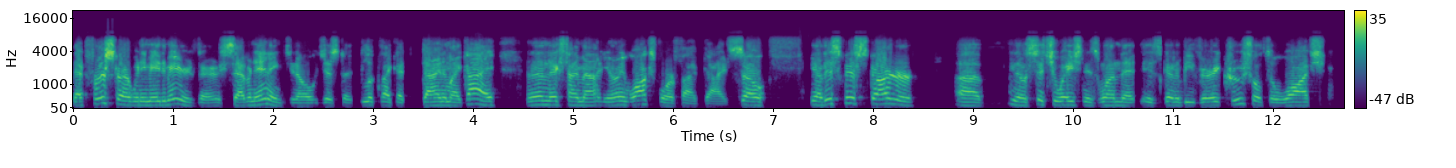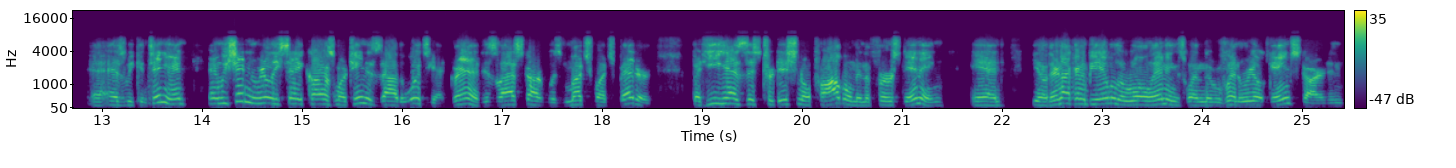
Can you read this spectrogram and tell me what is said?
that first start when he made the majors. There seven innings, you know, just looked like a dynamite guy, and then the next time out, you know, he walks four or five guys. So, you know, this fifth starter, uh, you know, situation is one that is going to be very crucial to watch as we continue. And, and we shouldn't really say Carlos Martinez is out of the woods yet. Granted, his last start was much, much better, but he has this traditional problem in the first inning. And you know they're not going to be able to roll innings when the when real games start. And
